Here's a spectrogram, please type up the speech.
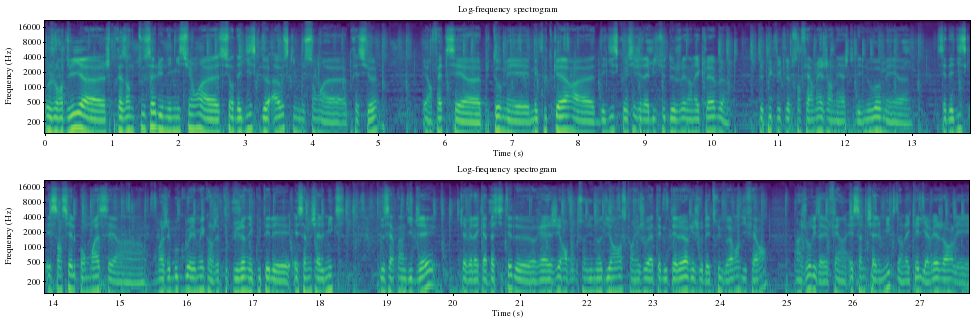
Aujourd'hui, euh, je présente tout seul une émission euh, sur des disques de house qui me sont précieux. Et en fait, c'est plutôt mes, mes, coups de cœur, des disques aussi j'ai l'habitude de jouer dans les clubs. Depuis que les clubs sont fermés, j'en ai acheté des nouveaux, mais c'est des disques essentiels pour moi. C'est un... Moi, j'ai beaucoup aimé quand j'étais plus jeune écouter les Essential Mix de certains DJ qui avaient la capacité de réagir en fonction d'une audience. Quand ils jouaient à telle ou telle heure, ils jouaient des trucs vraiment différents un jour ils avaient fait un essential mix dans lequel il y avait genre les,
